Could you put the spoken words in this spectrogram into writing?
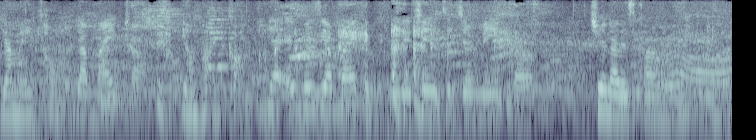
Jamaica. Jamaica. Jamaica. Yeah, it was Jamaica before they changed it to Jamaica. Trinidad is Kyrie. Uh,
